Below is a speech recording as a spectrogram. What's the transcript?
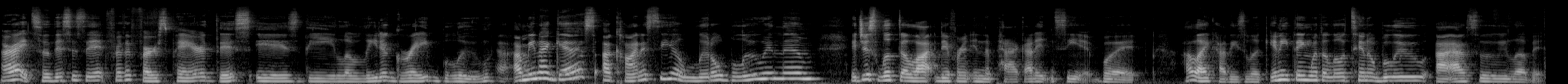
All right, so this is it for the first pair. This is the Lolita Gray Blue. I mean, I guess I kind of see a little blue in them. It just looked a lot different in the pack. I didn't see it, but I like how these look. Anything with a little tint of blue, I absolutely love it.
